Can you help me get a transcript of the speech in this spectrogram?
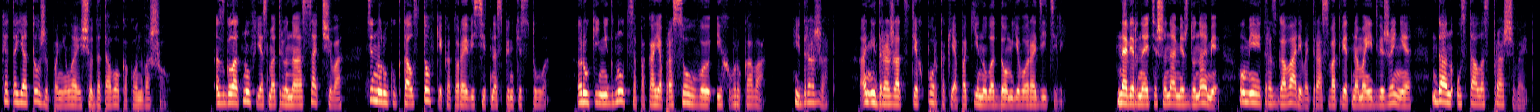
Это я тоже поняла еще до того, как он вошел. Сглотнув, я смотрю на Осадчева, тяну руку к толстовке, которая висит на спинке стула. Руки не гнутся, пока я просовываю их в рукава. И дрожат. Они дрожат с тех пор, как я покинула дом его родителей. Наверное, тишина между нами умеет разговаривать, раз в ответ на мои движения Дан устало спрашивает.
